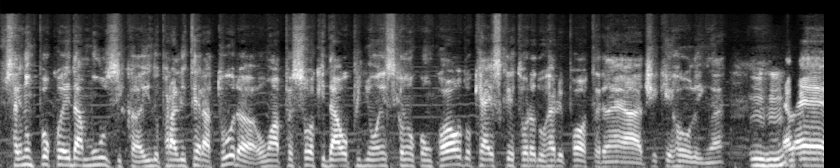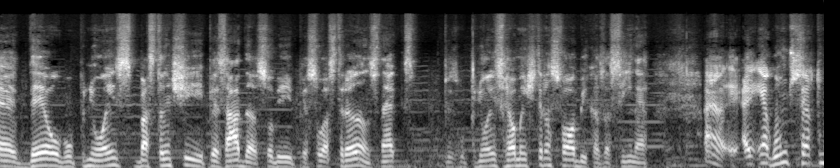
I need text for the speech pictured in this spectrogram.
saindo um pouco aí da música, indo pra literatura, uma pessoa que dá opiniões que eu não concordo, que é a escritora do Harry Potter, né? A J.K. Rowling, né? Uhum. Ela é, deu opiniões bastante pesadas sobre pessoas trans, né? opiniões realmente transfóbicas, assim, né? É, é, em algum certo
